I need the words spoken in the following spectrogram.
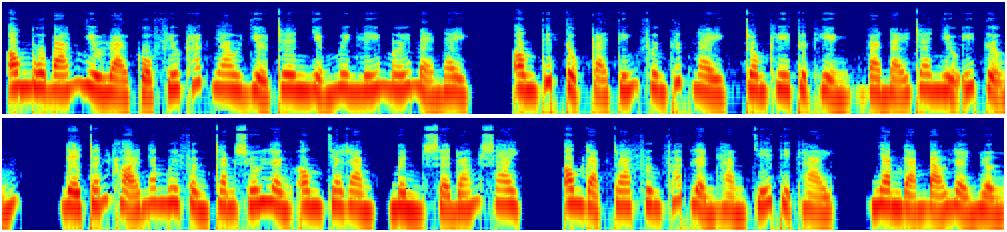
Ông mua bán nhiều loại cổ phiếu khác nhau dựa trên những nguyên lý mới mẻ này. Ông tiếp tục cải tiến phương thức này trong khi thực hiện và nảy ra nhiều ý tưởng. Để tránh khỏi 50% số lần ông cho rằng mình sẽ đoán sai, ông đặt ra phương pháp lệnh hạn chế thiệt hại nhằm đảm bảo lợi nhuận.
